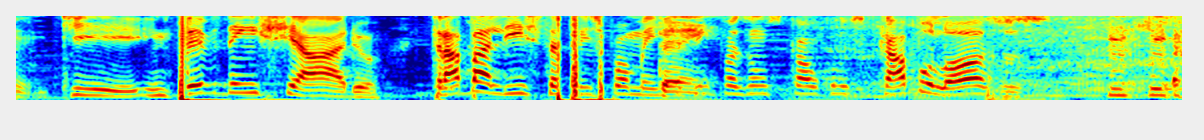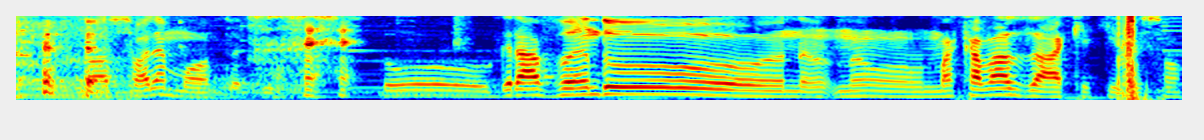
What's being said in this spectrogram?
que em previdenciário, trabalhista principalmente, você Tem. tem que fazer uns cálculos cabulosos. Nossa, olha a moto aqui. Tô gravando no- no- numa Kawasaki aqui, pessoal.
